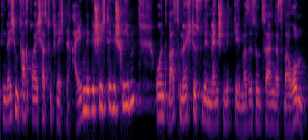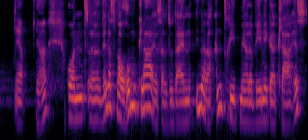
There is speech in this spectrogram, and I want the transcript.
in welchem Fachbereich hast du vielleicht eine eigene Geschichte geschrieben und was möchtest du den Menschen mitgeben? Was ist sozusagen das Warum? Ja. Ja. Und äh, wenn das Warum klar ist, also dein innerer Antrieb mehr oder weniger klar ist,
